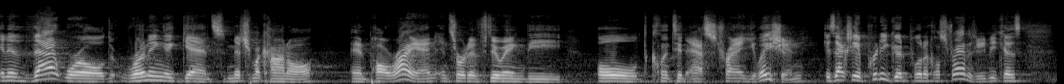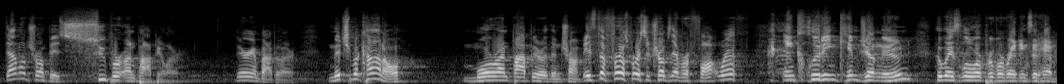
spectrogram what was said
and in that world, running against Mitch McConnell and Paul Ryan and sort of doing the old Clinton S triangulation is actually a pretty good political strategy because Donald Trump is super unpopular, very unpopular. Mitch McConnell, more unpopular than Trump. It's the first person Trump's ever fought with, including Kim Jong Un, who has lower approval ratings than him.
